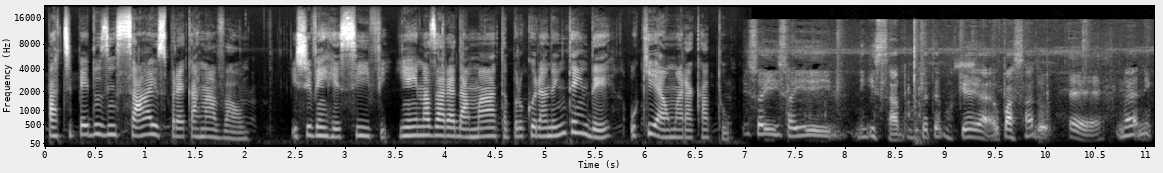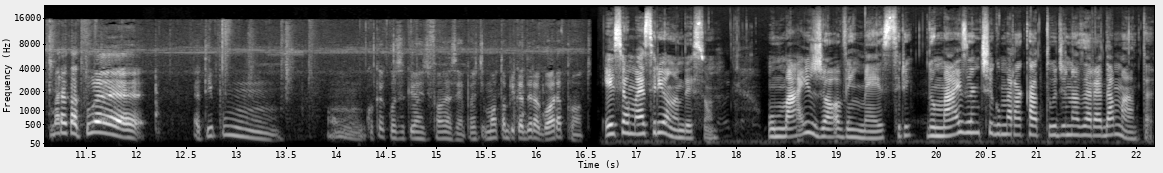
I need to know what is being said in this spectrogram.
Participei dos ensaios pré-carnaval. Estive em Recife e em Nazaré da Mata procurando entender o que é o maracatu. Isso aí, isso aí ninguém sabe, porque até porque o passado é, não é maracatu é é tipo um, um qualquer coisa que a gente fala assim, a gente monta uma brincadeira agora, pronto. Esse é o mestre Anderson o mais jovem mestre do mais antigo maracatu de Nazaré da Mata,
